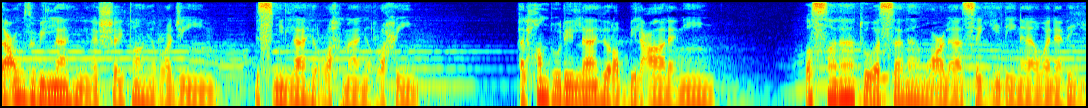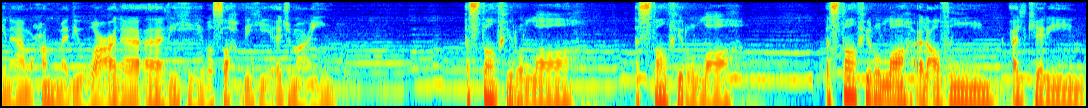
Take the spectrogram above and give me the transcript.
أعوذ بالله من الشيطان الرجيم. بسم الله الرحمن الرحيم. الحمد لله رب العالمين. والصلاة والسلام على سيدنا ونبينا محمد وعلى آله وصحبه أجمعين. أستغفر الله أستغفر الله أستغفر الله العظيم الكريم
